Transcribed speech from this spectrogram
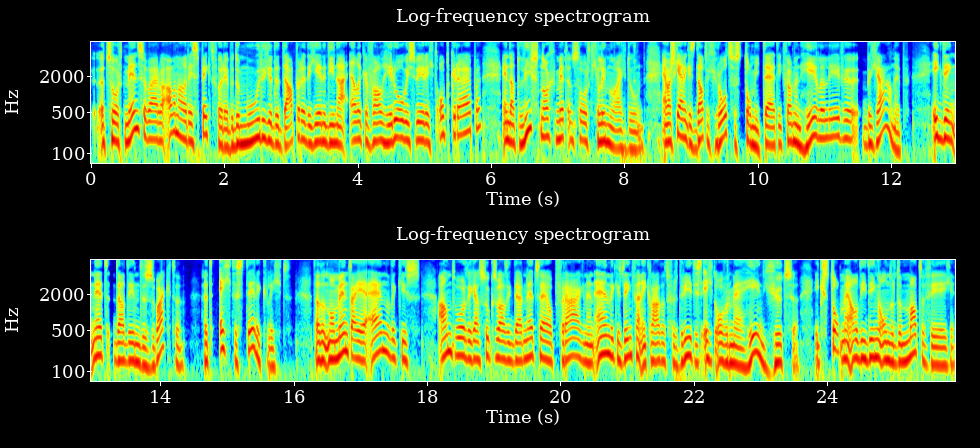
het soort mensen waar we allemaal respect voor hebben. De moedige, de dappere, degene die na elke val heroïs weer recht opkruipen. En dat liefst nog met een soort glimlach doen. En waarschijnlijk is dat de grootste stommiteit die ik van mijn hele leven begaan heb. Ik denk net dat in de zwakte het echte sterk ligt. Dat het moment dat je eindelijk eens antwoorden gaat zoeken, zoals ik daarnet zei, op vragen. En eindelijk eens denkt van ik laat het verdriet is echt over mij heen gutsen. Ik stop met al die dingen onder de mat te vegen.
